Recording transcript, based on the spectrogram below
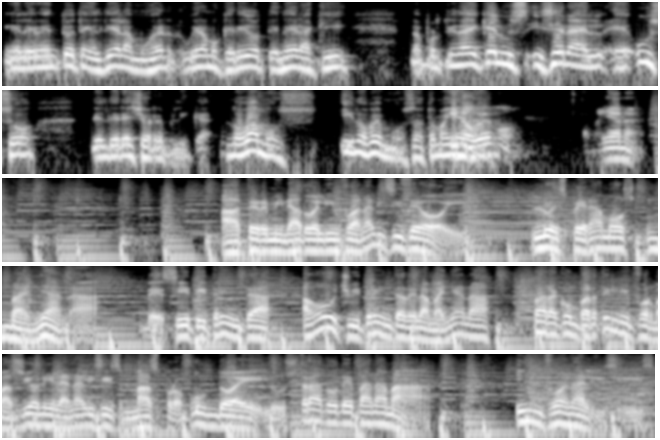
en el evento este, en el Día de la Mujer. Hubiéramos querido tener aquí la oportunidad de que él hiciera el eh, uso del derecho a réplica. Nos vamos y nos vemos. Hasta mañana. Y nos vemos. Hasta mañana. Ha terminado el infoanálisis de hoy. Lo esperamos mañana, de 7 y 30 a 8 y 30 de la mañana, para compartir la información y el análisis más profundo e ilustrado de Panamá. Infoanálisis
